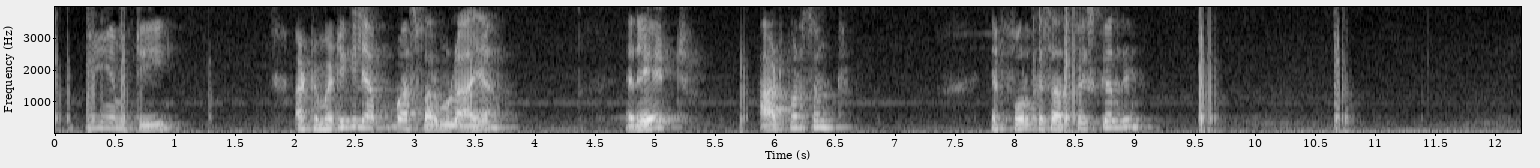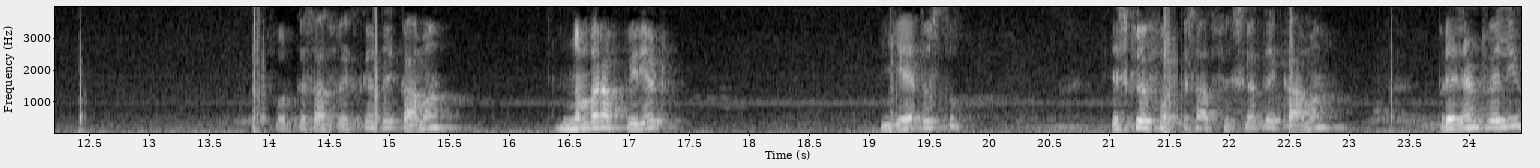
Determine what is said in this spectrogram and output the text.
P M T automatically आपके पास फार्मूला आया। रेट आठ परसेंट। एफ़ फोर के साथ फिक्स कर दें। फोर के साथ फिक्स कर दें कामा नंबर ऑफ़ पीरियड। यह है दोस्तों, इसको फोर के साथ फिक्स कर दे कामा प्रेजेंट वैल्यू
